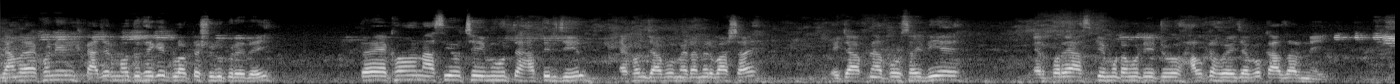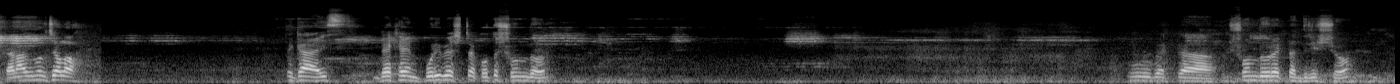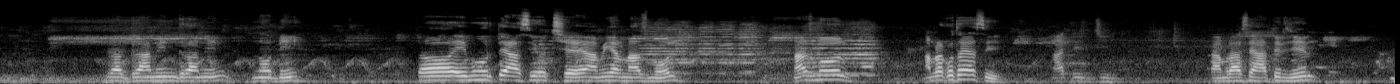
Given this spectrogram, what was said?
যে আমরা এখনই কাজের মধ্যে থেকে ব্লগটা শুরু করে দেই। তো এখন আসি হচ্ছে এই মুহূর্তে হাতির ঝিল। এখন যাব ম্যাডামের বাসায়। এটা আপনার পৌঁছাই দিয়ে এরপরে আজকে মোটামুটি একটু হালকা হয়ে যাব, কাজ আর নেই। তা নাজমুল, চলো। তো গাইস দেখেন পরিবেশটা কত সুন্দর। খুব একটা সুন্দর একটা দৃশ্য। গ্রামীণ গ্রামীণ নদী। তো এই মুহূর্তে আসি হচ্ছে আমি আর নাজমুল। নাজমুল আমরা কোথায় আছি? হাতির ঝিল। আমরা আছি হাতির ঝিল।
